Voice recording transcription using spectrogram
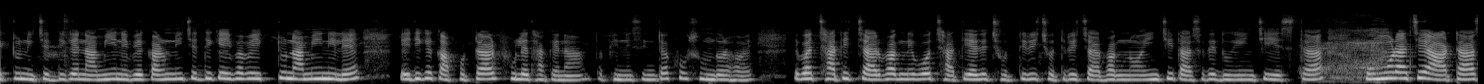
একটু নিচের দিকে নামিয়ে নেবে। কারণ নিচের দিকে এইভাবে একটু নামিয়ে নিলে এইদিকে কাপড়টা আর ফুলে থাকে না। তো ফিনিশিংটা খুব সুন্দর হয়। এবার ছাতির চার ভাগ নেব। ছাতি আছে ছত্রিশ ছত্রিশ চার ভাগ নয় ইঞ্চি। তার সাথে দুই ইঞ্চি এক্সট্রা কোমর আছে আটাশ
